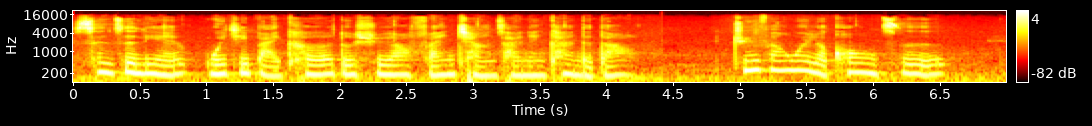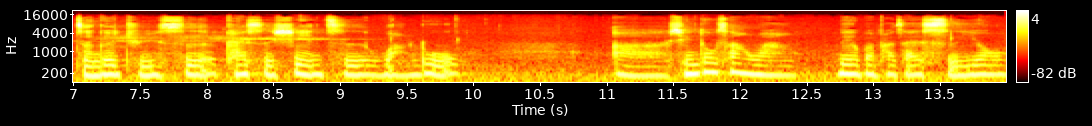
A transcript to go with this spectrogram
甚至连维基百科都需要翻墙才能看得到。军方为了控制整个局势，开始限制网络，呃，行动上网没有办法再使用，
